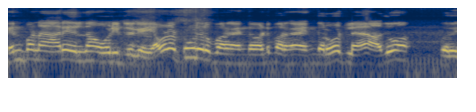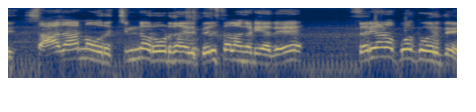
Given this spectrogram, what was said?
தென்பண்ணையாரே இதில் தான் ஓடிட்டு இருக்கு. எவ்வளோ டூலர் பாருங்க. இந்த வாட்டி பாருங்க. இந்த ரோட்டில் அதுவும் ஒரு சாதாரண ஒரு சின்ன ரோடு தான். இது பெருசாலாம் கிடையாது. சரியான போக்குவரத்து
